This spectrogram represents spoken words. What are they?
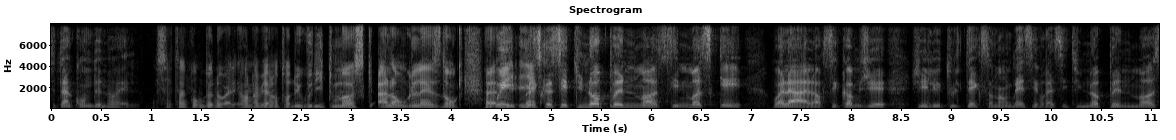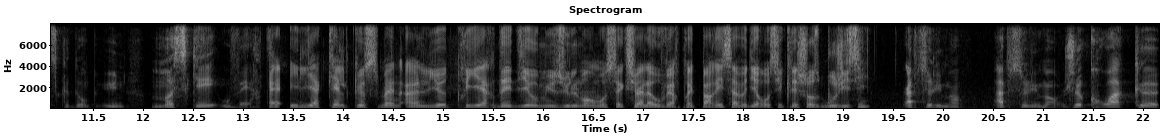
C'est un conte de Noël. C'est un conte de Noël. On a bien entendu que vous dites mosque à l'anglaise, donc. euh, oui, a- parce que c'est une open mosque, c'est une mosquée. Voilà, alors c'est comme j'ai j'ai lu tout le texte en anglais, c'est vrai, c'est une open mosque, donc une mosquée ouverte. Euh, Il y a quelques semaines, un lieu de prière dédié aux musulmans homosexuels a ouvert près de Paris. Ça veut dire aussi que les choses bougent ici? Absolument. Absolument. Je crois que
